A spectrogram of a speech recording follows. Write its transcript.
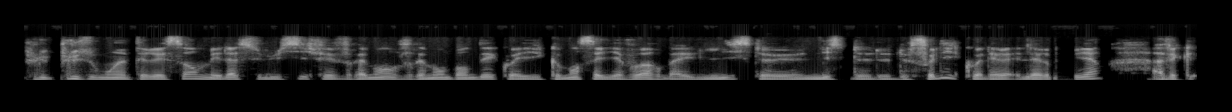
plus, plus ou moins intéressants, mais là, celui-ci fait vraiment, vraiment bander, quoi. Il commence à y avoir bah, une liste, une liste de, de, de folie, quoi, l'air de rien, avec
